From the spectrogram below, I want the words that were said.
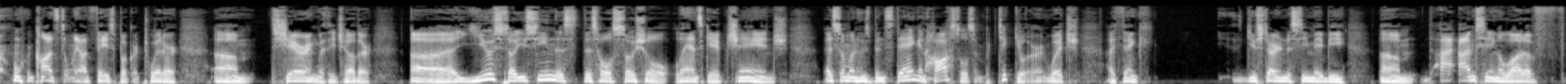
we're constantly on Facebook or Twitter, um, sharing with each other. Uh, you so you've seen this this whole social landscape change as someone who's been staying in hostels in particular, in which I think you're starting to see maybe um, I, I'm seeing a lot of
